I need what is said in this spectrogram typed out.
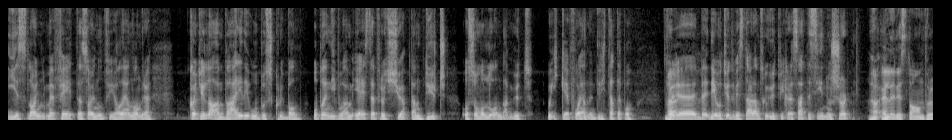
Island med feite sign-on-fier det ene og andre. Kan ikke vi la dem være i de Obos-klubbene og på det nivået de er, i stedet for å kjøpe dem dyrt, og så må låne dem ut og ikke få igjen en dritt etterpå? For eh, det, det er jo tydeligvis der de skal utvikle seg. Det sier han jo sjøl. Ja, eller i stedet for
